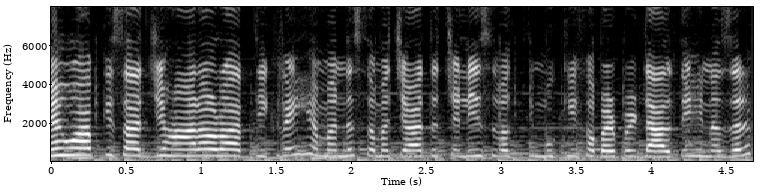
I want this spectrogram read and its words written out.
मैं हूँ आपके साथ जहारा और आप देख रहे हैं मन्नत समाचार। तो चलिए इस वक्त की मुख्य खबर पर डालते हैं नज़र।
